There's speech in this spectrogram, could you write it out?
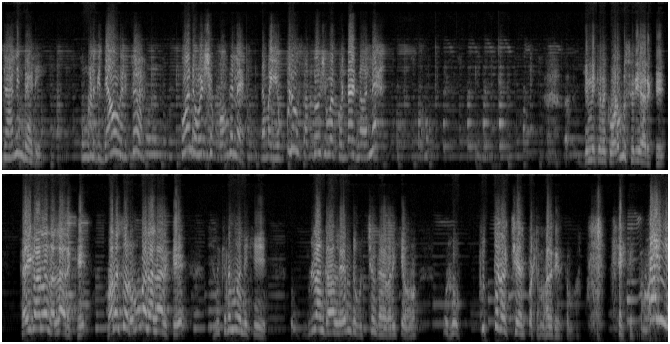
டார்லிங் டாடி உங்களுக்கு ஞாபகம் இருக்கா? போன வருஷம் பொங்கலை நம்ம எவ்வளவு சந்தோஷமா கொண்டாடினோம்ல இன்னைக்கு எனக்கு உடம்பு சரியா இருக்கு. கை காலம் நல்லா இருக்கு. மனசும் ரொம்ப நல்லா இருக்கு. எனக்கு என்னமோ இன்னைக்கு உள்ளங்கால்ல இருந்து உச்சந்தலை வரைக்கும் ஒரு புத்துணர்ச்சி ஏற்பட்ட மாதிரி இருக்குமா டாடி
